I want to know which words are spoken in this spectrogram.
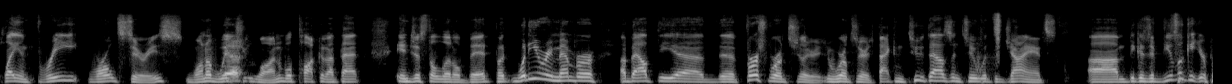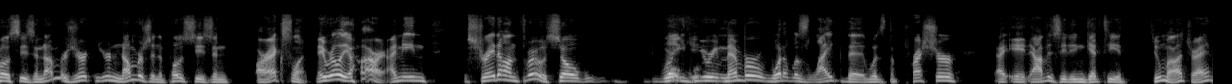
play in three World Series, one of which Yeah. you won. We'll talk about that in just a little bit. But what do you remember about the uh, the first World Series, World Series back in 2002 with the Giants? Um, because if you look at your postseason numbers, your your numbers in the postseason are excellent. They really are. I mean, straight on through. So, were, Thank do you. you remember what it was like? That was the pressure. Uh, It obviously didn't get to you too much, right?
